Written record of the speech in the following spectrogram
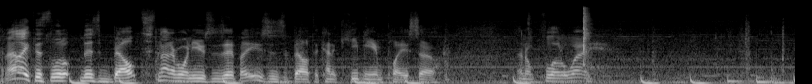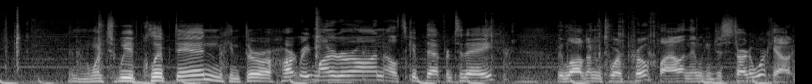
And I like this little, this belt. Not everyone uses it, but I use this belt to kind of keep me in place so I don't float away. And once we've clipped in, we can throw our heart rate monitor on. I'll skip that for today. We log on into our profile and then we can just start a workout.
